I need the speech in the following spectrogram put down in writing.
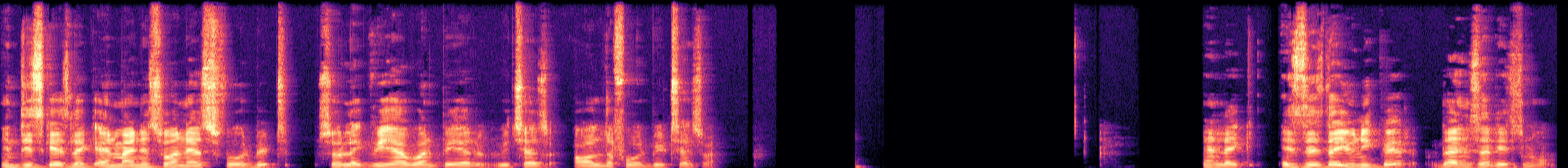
In this case, like n minus 1 has 4 bits, so like we have one pair which has all the 4 bits as well. And like, is this the unique pair? The answer is no.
